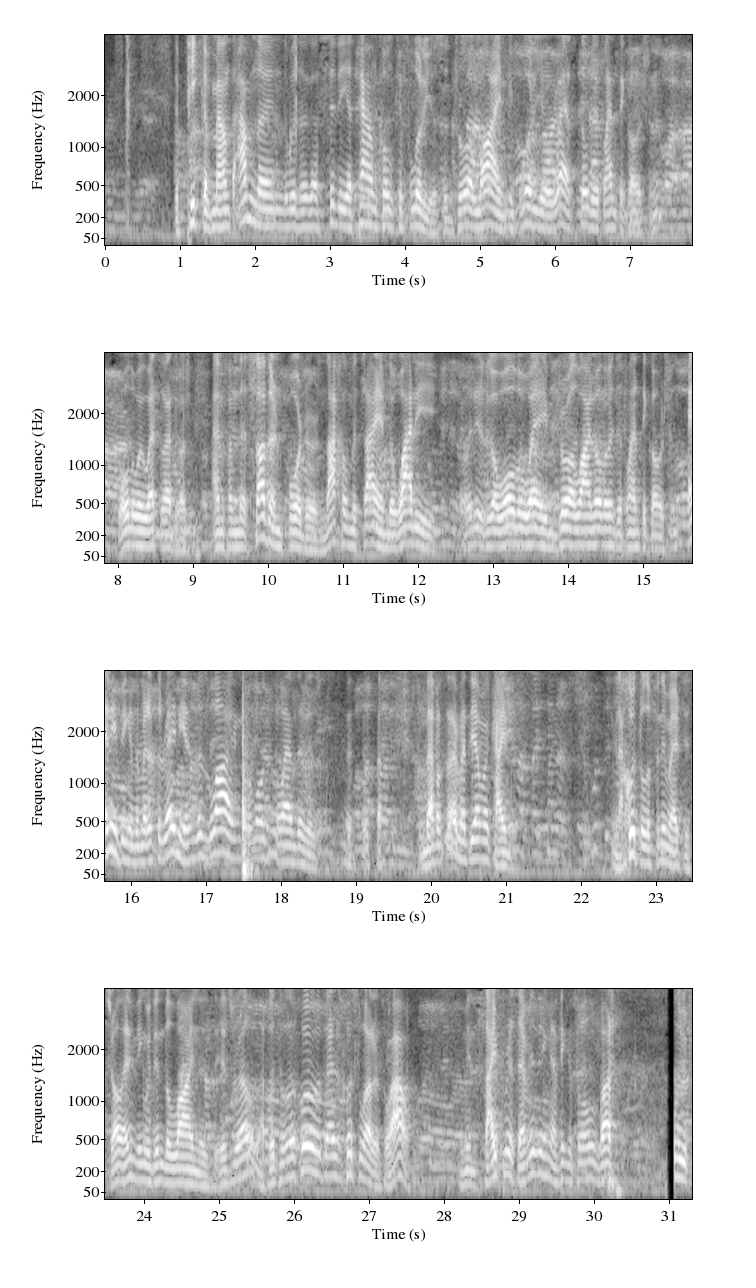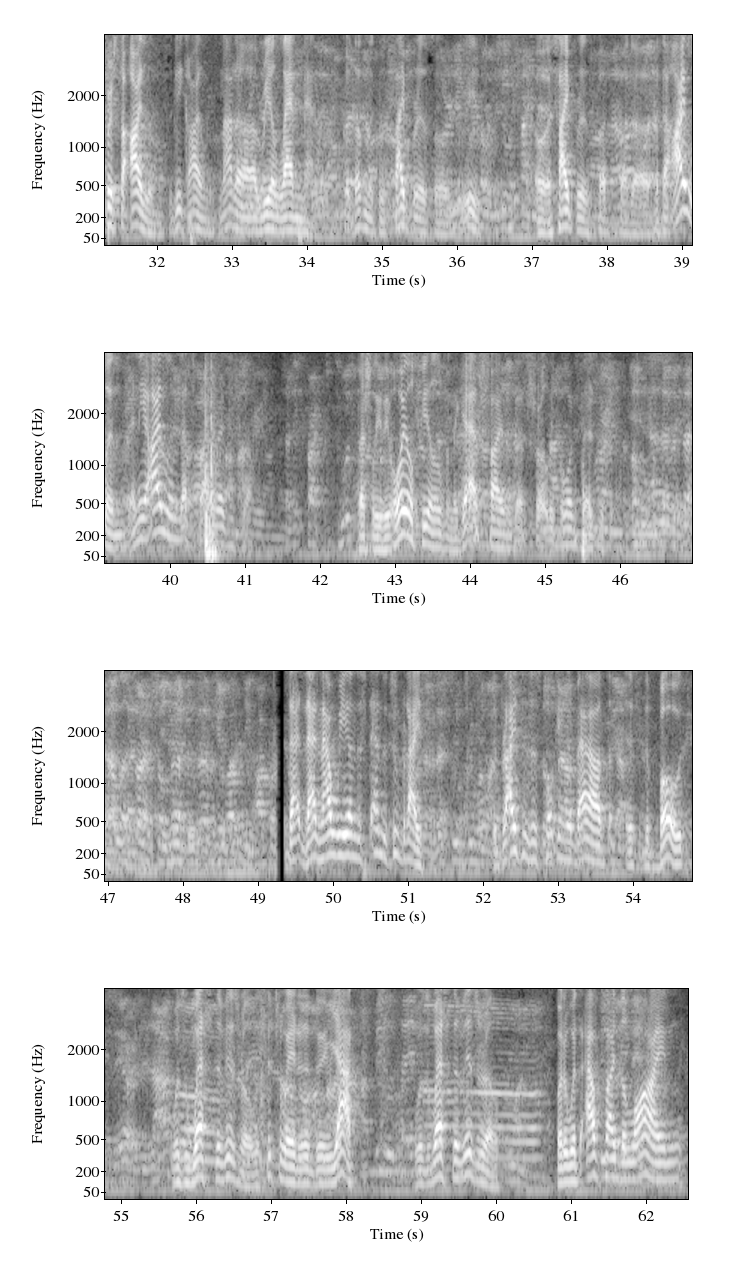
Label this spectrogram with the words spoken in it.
the peak of Mount Amnon, there was a, a, city, a town called Kifluria. So draw a line, Kifluria west till the Atlantic Ocean, all the way west of the Atlantic Ocean. And from the southern border, Nachal Mitzrayim, the Wadi, to go all the way, draw a line all the way to the Atlantic Ocean. Anything in the Mediterranean, this line belongs to the land of Israel. Nachal Mitzrayim at Yama Kindness. Anything within the line is Israel. Wow. I mean, Cyprus, everything, I think it's all about only refers to islands, Greek islands, not a real landmass. It doesn't include Cyprus or Greece or Cyprus, but but uh, but the island, any island, that's part of Israel. Especially the oil fields and the gas finds, that surely belongs to. That that now we understand the two brises. The brises is talking about if the boat was west of Israel, was situated, the yacht was west of Israel but it was outside the line.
